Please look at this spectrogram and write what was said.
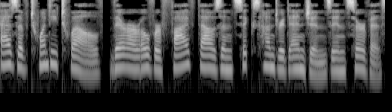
As of 2012, there are over 5,600 engines in service.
